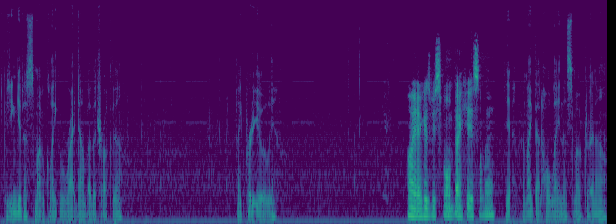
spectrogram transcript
Because you can get a smoke, like, right down by the truck there. Like, pretty early. Oh yeah, because we spawned back here somewhere. Yeah, and, like, that whole lane is smoked right now.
